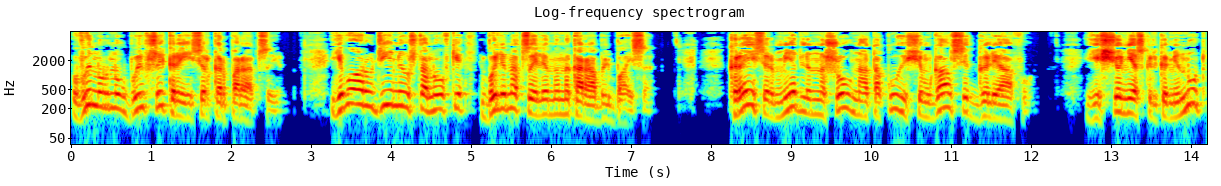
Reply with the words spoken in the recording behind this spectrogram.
вынурнул бывший крейсер корпорации. Его орудийные установки были нацелены на корабль Байса. Крейсер медленно шел на атакующем галсе к Голиафу. Еще несколько минут,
